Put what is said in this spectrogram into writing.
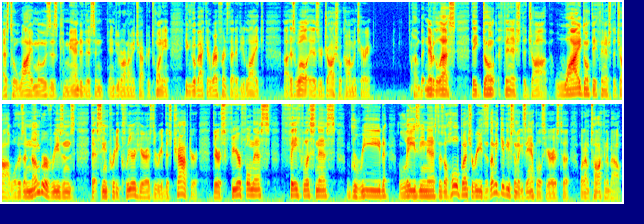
as to why Moses commanded this in, in Deuteronomy chapter 20. You can go back and reference that if you like, uh, as well as your Joshua commentary. Um, but nevertheless, they don't finish the job. Why don't they finish the job? Well, there's a number of reasons that seem pretty clear here as you read this chapter. There's fearfulness, faithlessness, greed, laziness. There's a whole bunch of reasons. Let me give you some examples here as to what I'm talking about.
